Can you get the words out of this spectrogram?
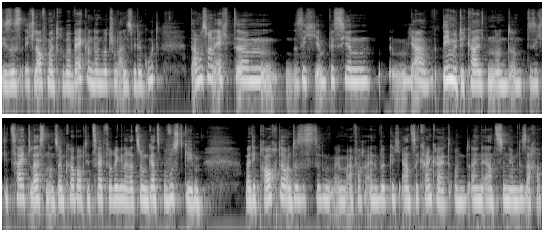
Dieses, ich laufe mal drüber weg und dann wird schon alles wieder gut. Da muss man echt ähm, sich ein bisschen ja, demütig halten und, und sich die Zeit lassen und seinem Körper auch die Zeit für Regeneration ganz bewusst geben weil die braucht er und das ist ähm, einfach eine wirklich ernste Krankheit und eine ernstzunehmende Sache.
